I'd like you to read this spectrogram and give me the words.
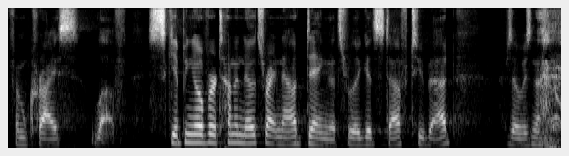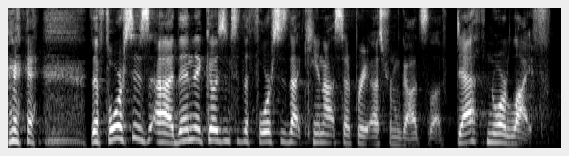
from Christ's love. Skipping over a ton of notes right now. Dang, that's really good stuff. Too bad. There's always not. the forces, uh, then it goes into the forces that cannot separate us from God's love death nor life.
